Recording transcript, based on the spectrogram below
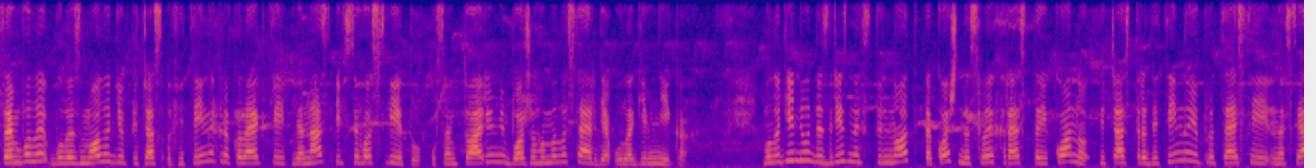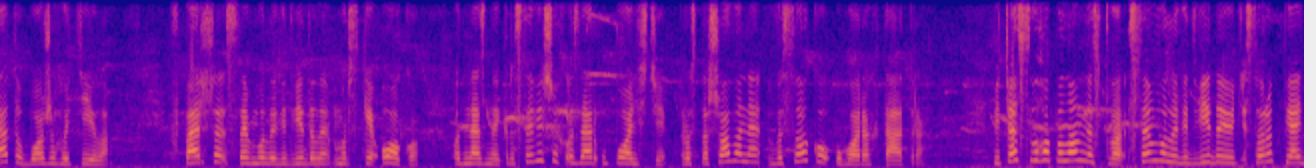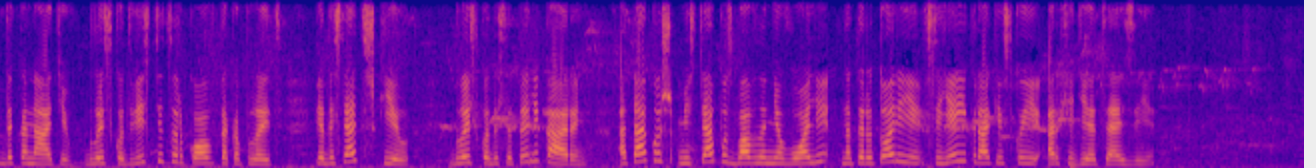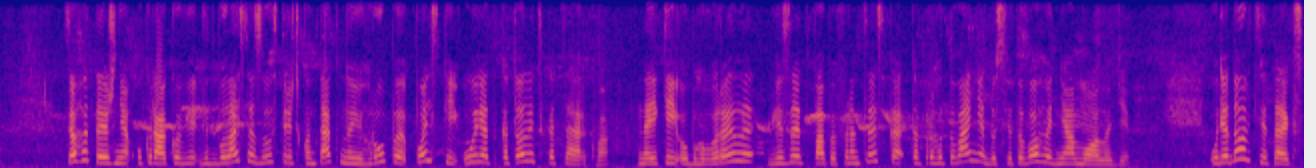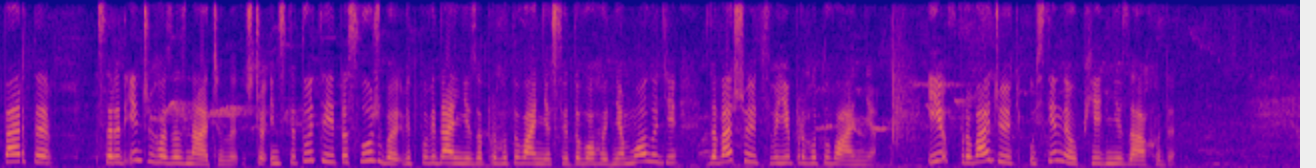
Символи були з молоддю під час офіційних реколекцій для нас і всього світу у санктуаріумі Божого милосердя у Лагівніках. Молоді люди з різних спільнот також несли хрест та ікону під час традиційної процесії на свято Божого тіла. Вперше символи відвідали морське око, одне з найкрасивіших озер у Польщі, розташоване високо у горах Татрах. Під час свого паломництва символи відвідають 45 деканатів, близько 200 церков та каплиць, 50 шкіл, близько 10 лікарень, а також місця позбавлення волі на території всієї Краківської архідієцезії. Цього тижня у Кракові відбулася зустріч контактної групи Польський уряд Католицька церква, на якій обговорили візит папи Франциска та приготування до Світового дня молоді. Урядовці та експерти серед іншого зазначили, що інституції та служби, відповідальні за приготування Світового дня молоді, завершують свої приготування і впроваджують усі необхідні заходи.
